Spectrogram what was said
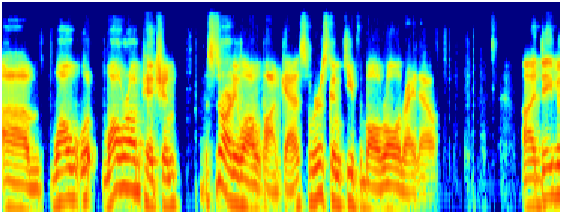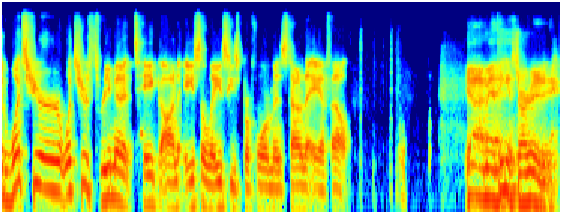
Um, while while we're on pitching this is already a long podcast we're just going to keep the ball rolling right now. Uh, david what's your what's your three minute take on asa lacy's performance down in the afl yeah i mean i think it started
